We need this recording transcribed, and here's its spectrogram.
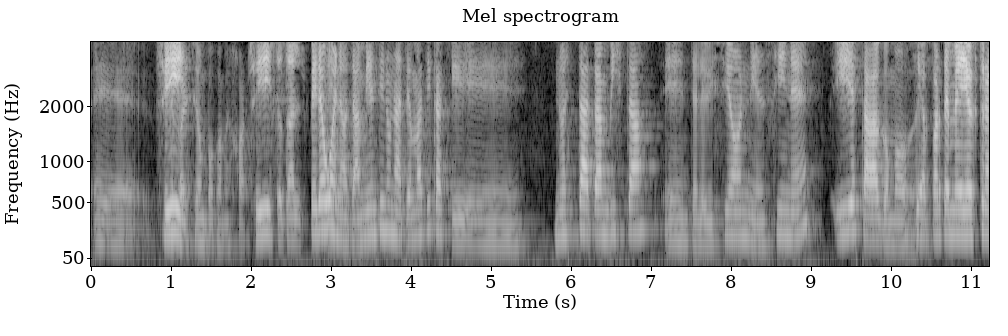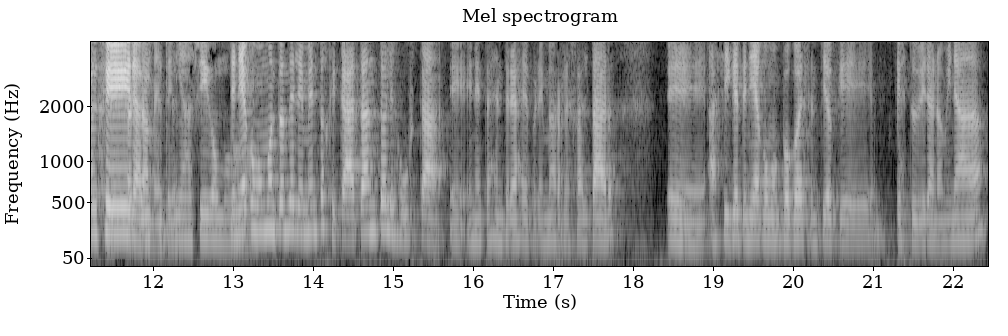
eh, Sí. me pareció un poco mejor. Sí, total. Pero sí. bueno, también tiene una temática que no está tan vista en televisión ni en cine y estaba como... Sí, aparte medio extranjera, viste, tenías así como... Tenía como un montón de elementos que cada tanto les gusta eh, en estas entregas de premios resaltar. Eh, así que tenía como un poco de sentido que, que estuviera nominada.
